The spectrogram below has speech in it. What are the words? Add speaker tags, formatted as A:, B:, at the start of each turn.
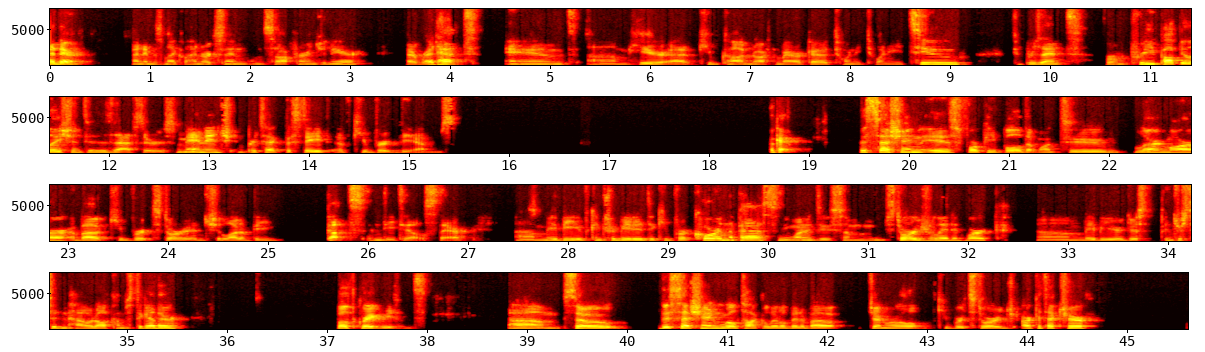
A: Hi there. My name is Michael Henriksen. I'm a software engineer at Red Hat and I'm here at KubeCon North America 2022 to present from pre-population to disasters, manage and protect the state of KubeVirt VMs. Okay, this session is for people that want to learn more about KubeVirt storage, a lot of the guts and details there. Um, maybe you've contributed to KubeVirt Core in the past and you want to do some storage related work. Um, maybe you're just interested in how it all comes together. Both great reasons. Um, so this session, we'll talk a little bit about general KubeVirt storage architecture.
